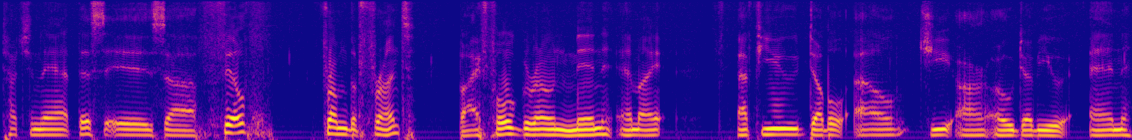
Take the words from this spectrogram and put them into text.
touching that. This is uh, Filth from the Front by Full Grown men, M I F U L L G R O W N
